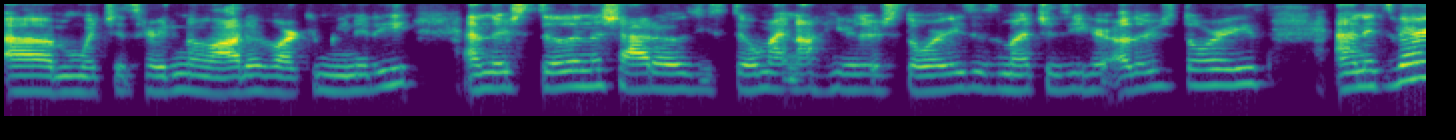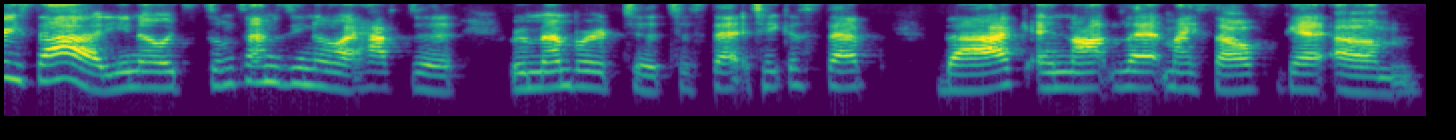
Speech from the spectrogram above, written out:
um, which is hurting a lot of our community. And they're still in the shadows. You still might not hear their stories as much as you hear other stories. And it's very sad you know? It's sometimes you know i have to remember to to take a step back and not let myself get um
